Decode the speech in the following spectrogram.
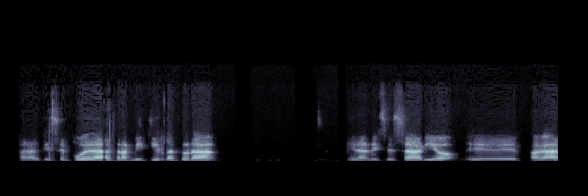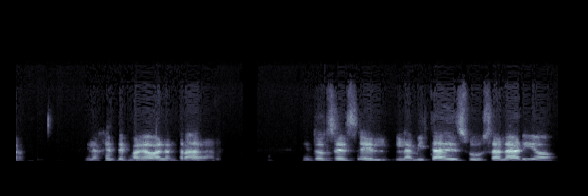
Para que se pueda transmitir la Torah era necesario eh, pagar. Y la gente pagaba la entrada. Entonces, él, la mitad de su salario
